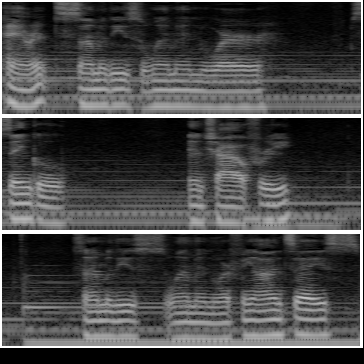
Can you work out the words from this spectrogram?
parents, some of these women were single and child free. Some of these women were fiancés.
